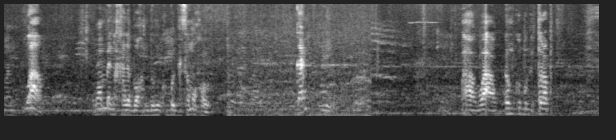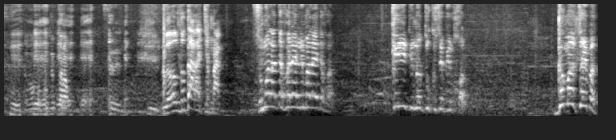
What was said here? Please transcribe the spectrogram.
man waaw dama am benn xale boo xam ne dama ko bëgg sama xol kan lii waaw waaw dama ko bëgg trop dama ko bëgg trop sëriñ kii loolu du dara ci man su ma la defalee li ma lay defal kii dina dugg sa biir xol gëmal say bët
